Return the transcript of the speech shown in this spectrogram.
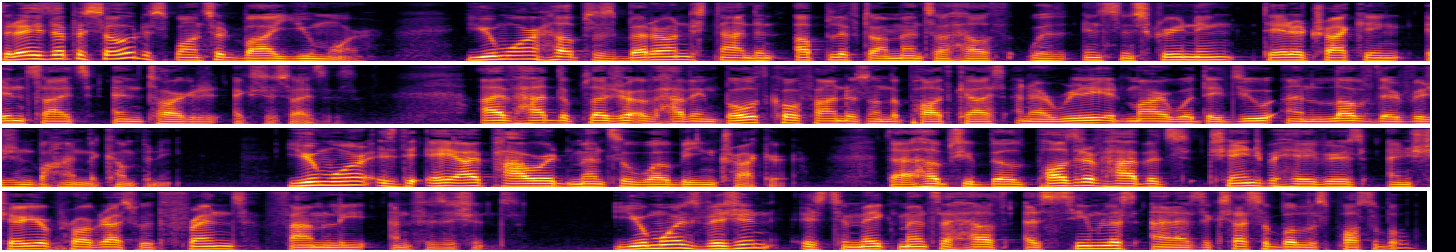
Today's episode is sponsored by Umore. Umore helps us better understand and uplift our mental health with instant screening, data tracking, insights, and targeted exercises. I've had the pleasure of having both co founders on the podcast, and I really admire what they do and love their vision behind the company. Umore is the AI powered mental well being tracker that helps you build positive habits, change behaviors, and share your progress with friends, family, and physicians. Umore's vision is to make mental health as seamless and as accessible as possible.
